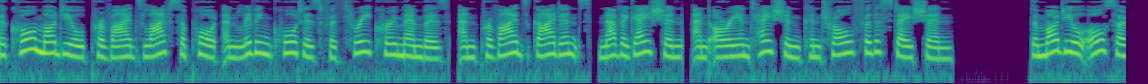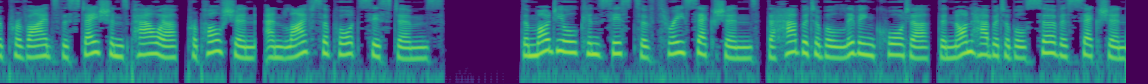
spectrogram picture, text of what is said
The core module provides life support and living quarters for three crew members, and provides guidance, navigation, and orientation control for the station. The module also provides the station's power, propulsion, and life support systems. The module consists of three sections, the habitable living quarter, the non-habitable service section,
